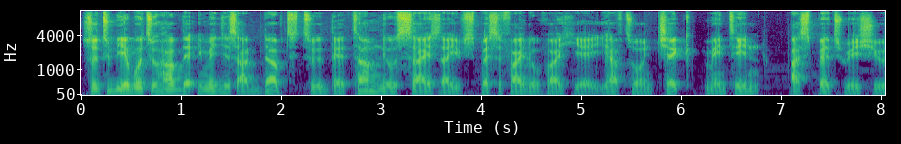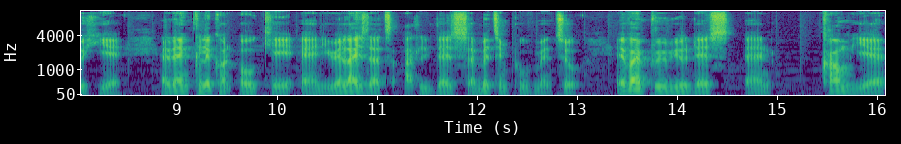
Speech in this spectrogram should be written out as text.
So to be able to have the images adapt to the thumbnail size that you've specified over here, you have to uncheck maintain aspect ratio here and then click on OK and you realize that at least there's a bit improvement. So if I preview this and come here,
